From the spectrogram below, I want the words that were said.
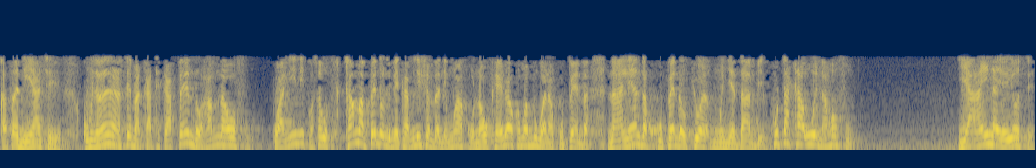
Sasa niache hiyo. Kumi na nane anasema katika pendo hamna hofu. Kwa nini? Kwa sababu kama pendo limekamilishwa ndani mwako na ukaelewa kwamba mungu anakupenda na alianza kukupenda ukiwa mwenye dhambi hutakaa uwe na hofu ya aina yoyote.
